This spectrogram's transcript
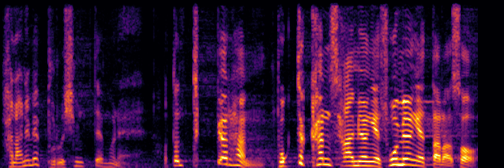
하나님의 부르심 때문에 어떤 특별한 독특한 사명의 소명에 따라서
